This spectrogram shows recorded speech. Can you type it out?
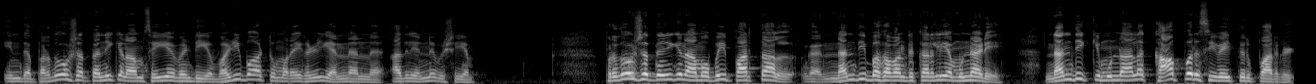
இந்த பிரதோஷத்தன்னைக்கு நாம் செய்ய வேண்டிய வழிபாட்டு முறைகள் என்னென்ன? அதில் என்ன விஷயம்? பிரதோஷத்தன்னைக்கு நாம் போய் பார்த்தால் நந்தி பகவான் இருக்கார் இல்லையா முன்னாடி? நந்திக்கு முன்னால் காப்பரிசி வைத்திருப்பார்கள்.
